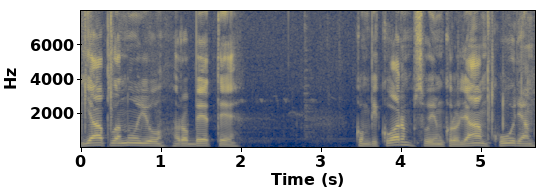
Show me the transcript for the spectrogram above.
Я планую робити комбікорм своїм кролям, курям.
